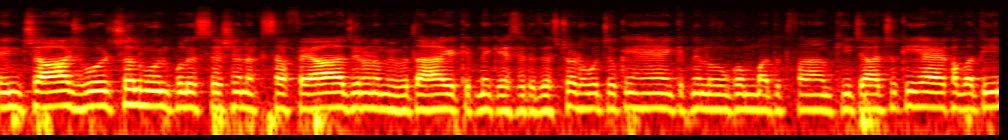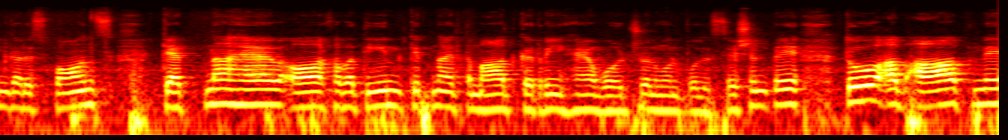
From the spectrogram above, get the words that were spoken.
इंचार्ज वर्चुअल मून पुलिस स्टेशन अक्सा फयाज जिन्होंने हमें बताया कि कितने केस रजिस्टर्ड हो चुके हैं कितने लोगों को मदद फराम की जा चुकी है ख़वान का रिस्पॉन्स कितना है और ख़वान कितना अतमाद कर रही हैं वर्चुअल मून पुलिस स्टेशन पे। तो अब आपने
